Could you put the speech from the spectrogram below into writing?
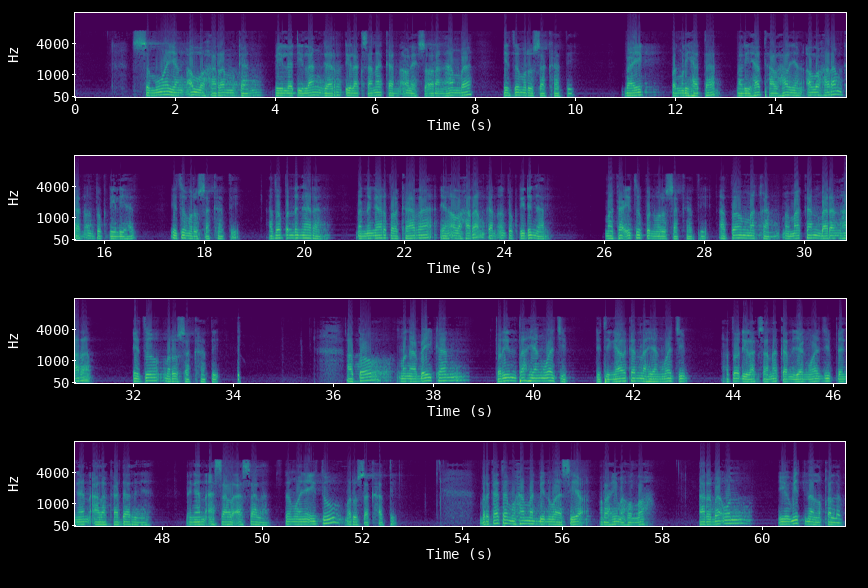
Semua yang Allah haramkan bila dilanggar dilaksanakan oleh seorang hamba itu merusak hati. Baik penglihatan, melihat hal-hal yang Allah haramkan untuk dilihat, itu merusak hati. Atau pendengaran, mendengar perkara yang Allah haramkan untuk didengar, maka itu pun merusak hati. Atau makan, memakan barang haram, itu merusak hati atau mengabaikan perintah yang wajib, ditinggalkanlah yang wajib atau dilaksanakan yang wajib dengan ala kadarnya, dengan asal-asalan. Semuanya itu merusak hati. Berkata Muhammad bin Wasi' rahimahullah, Arba'un yumitnal qalb.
